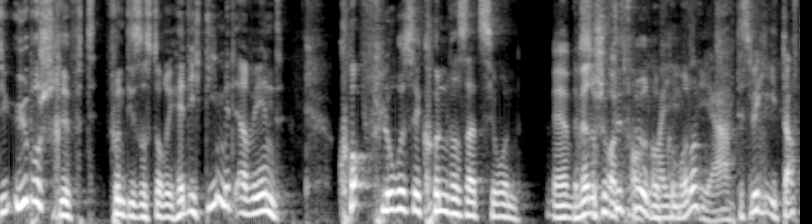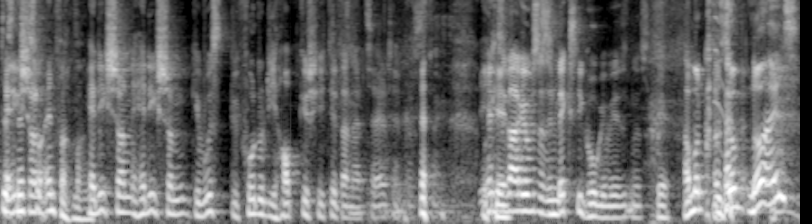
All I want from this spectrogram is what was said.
Die Überschrift von dieser Story, hätte ich die mit erwähnt. Kopflose Konversation. Wer Da wäre doch schon viel früher drauf gekommen, oder? Ja. Deswegen, ich darf das Hätte nicht ich, schon, so einfach machen. hätte, ich schon, hätte ich schon gewusst, bevor du die Hauptgeschichte dann erzählt hättest. Ich hätte sogar gewusst, dass es in Mexiko gewesen ist. Haben wir also, noch eins?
